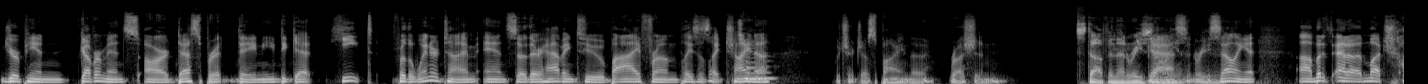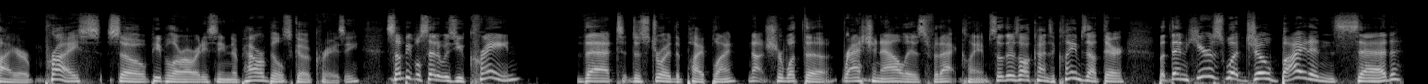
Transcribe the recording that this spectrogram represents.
European governments are desperate. They need to get heat for the wintertime, and so they're having to buy from places like China, China. which are just buying the Russian Stuff and then reselling gas it. and reselling it. Uh, but it's at a much higher price, so people are already seeing their power bills go crazy. Some people said it was Ukraine that destroyed the pipeline. Not sure what the rationale is for that claim. So there's all kinds of claims out there. But then here's what Joe Biden said,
